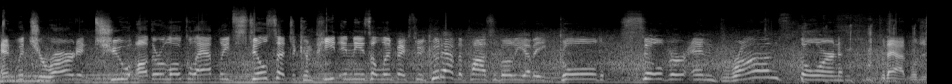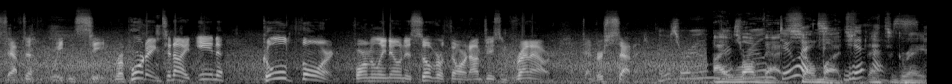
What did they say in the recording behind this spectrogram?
And with Gerard and two other local athletes still set to compete in these Olympics, we could have the possibility of a gold, silver, and bronze thorn. For that, we'll just have to wait and see. Reporting tonight in Goldthorne, formerly known as Silverthorne, I'm Jason Gruenauer, Denver 7. There's room. There's I love room. that Do so it. much. Yes. That's great.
